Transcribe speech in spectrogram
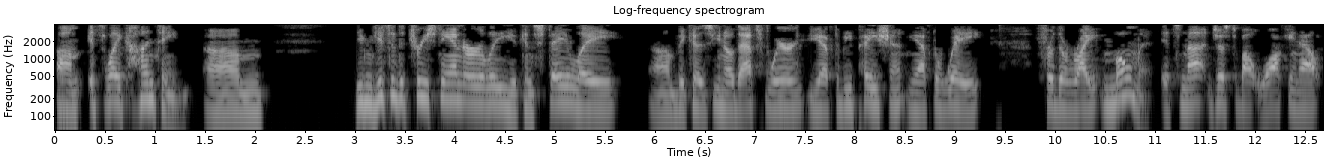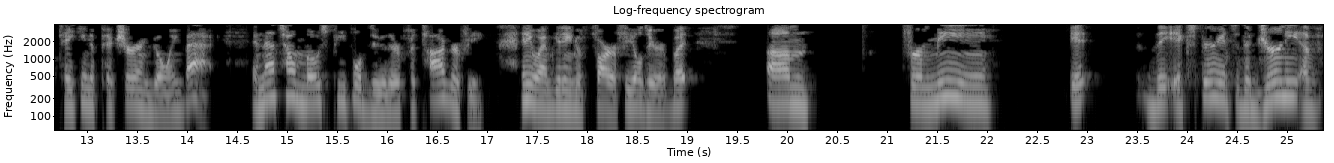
Um, it's like hunting. Um, you can get to the tree stand early. You can stay late um, because you know that's where you have to be patient. You have to wait for the right moment. It's not just about walking out, taking a picture, and going back. And that's how most people do their photography. Anyway, I'm getting far afield here, but um, for me, it the experience, the journey of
